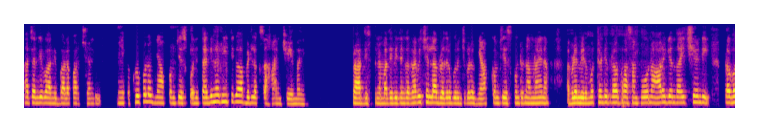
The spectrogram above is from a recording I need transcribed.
నా తల్లి వారిని బలపరచండి. మీ యొక్క కృపలో జ్ఞాపకం చేసుకొని తగిన రీతిగా బిడ్డలకు సహాయం చేయమని ప్రార్థిస్తున్నాం. అదేవిధంగా రవిచెల్ల బ్రదర్ గురించి కూడా జ్ఞాపకం చేసుకుంటున్నాం నాయన. అప్పుడే మీరు ముట్టండి ప్రభ. సంపూర్ణ ఆరోగ్యం దయచేయండి. ప్రభ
